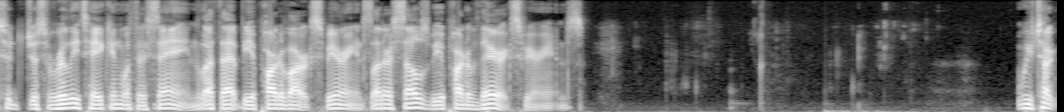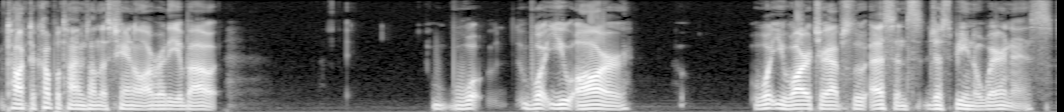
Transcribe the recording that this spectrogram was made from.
to just really take in what they're saying? Let that be a part of our experience. Let ourselves be a part of their experience. We've t- talked a couple times on this channel already about what what you are what you are at your absolute essence just being awareness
